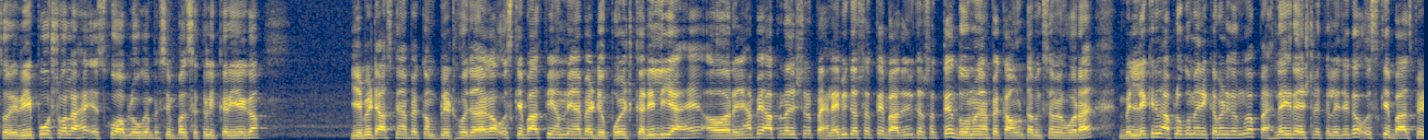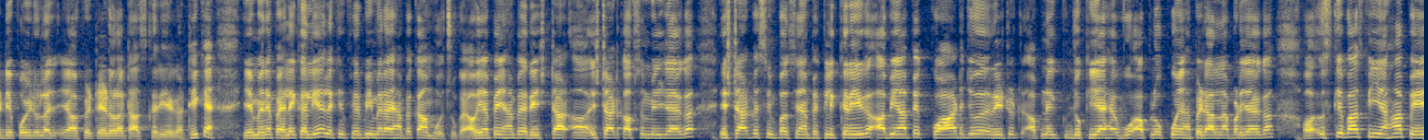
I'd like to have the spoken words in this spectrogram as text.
सॉरी रिपोस्ट वाला है, इसको आप लोग यहाँ पे सिंपल से क्लिक करिएगा। ये भी टास्क यहाँ पे कंप्लीट हो जाएगा उसके बाद फिर हमने यहाँ पे डिपॉजिट कर ही लिया है और यहाँ पे आप रजिस्टर पहले भी कर सकते हैं बाद भी कर सकते हैं दोनों यहाँ पे काउंट अभी समय हो रहा है लेकिन आप लोगों को मैं रिकमेंड करूँगा पहले ही रजिस्टर कर लीजिएगा उसके बाद फिर डिपॉजिट वाला या फिर ट्रेड वाला टास्क करिएगा ठीक है ये मैंने पहले कर लिया लेकिन फिर भी मेरा यहाँ पे काम हो चुका है और यहाँ पे यहाँ पे रिस्टार्ट स्टार्ट का ऑप्शन मिल जाएगा स्टार्ट पे सिंपल से यहाँ पे क्लिक करिएगा अब यहाँ पे क्वाड जो रेट आपने जो किया है वो आप लोग को यहाँ पे डालना पड़ जाएगा और उसके बाद फिर यहाँ पे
